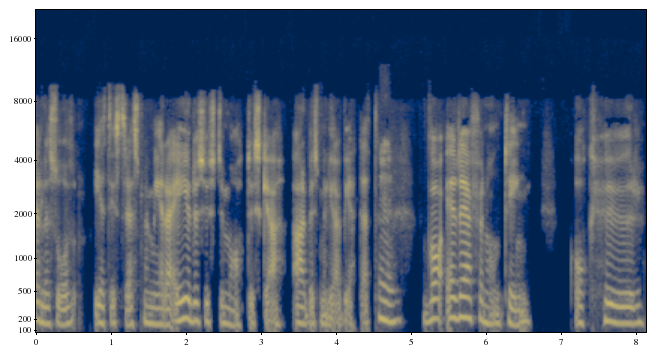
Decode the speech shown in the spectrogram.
eller så, etisk stress med mera, är ju det systematiska arbetsmiljöarbetet. Mm. Vad är det för någonting och hur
